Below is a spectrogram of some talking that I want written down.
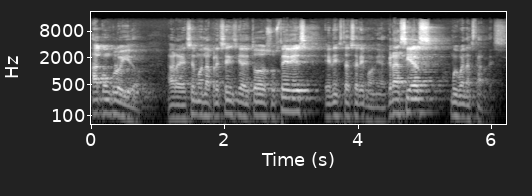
ha concluido. Agradecemos la presencia de todos ustedes en esta ceremonia. Gracias, muy buenas tardes.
